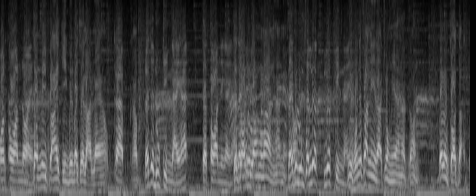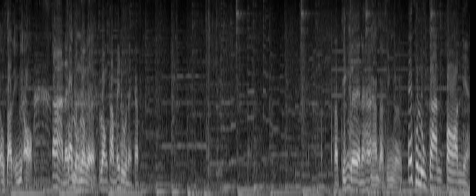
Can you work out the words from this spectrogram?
อ่อนๆหน่อยต้องมีปลายกิ่งเป็นใบฉลาดแล้ว ครับ ครับ แล้วจะดูกิ่งไหนฮะจะตอนยังไงฮจะตอนที่รองข้างล่างฮะเนี่ยไหนคุณลุงจะเลือกเลือกกิ่งไหนนี่ผมจะฟันนี่แหละช่วงเนี้ยครับต้นก็ต้องตัดต้องตัดอีกนี้ออก อ่าไหนฟัคุนณลุงลองตรงนี้เลยลองทำให้ดูหน่อยครับ ตัดทิ้งเลยนะฮะนะตัดทิ้งเลย เอ้คุณลุงการตอนเนี่ย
